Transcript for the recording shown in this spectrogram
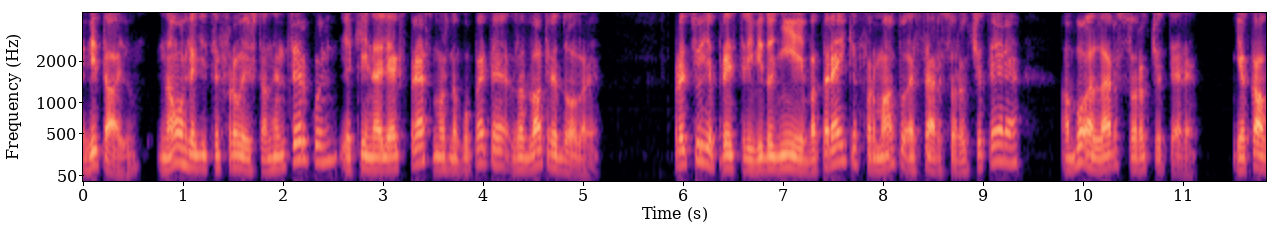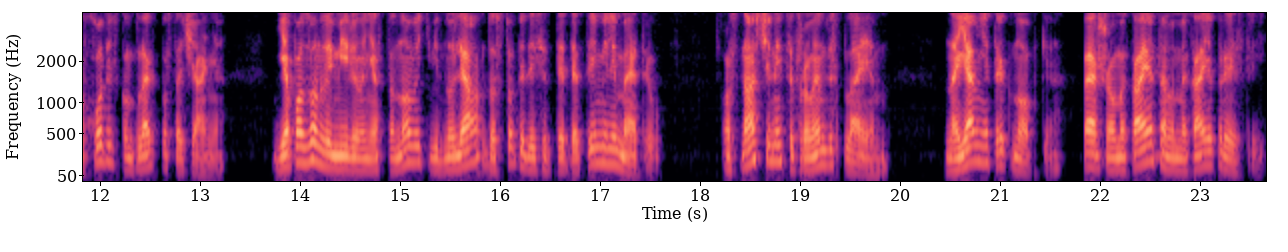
Вітаю! На огляді цифровий штангенциркуль, який на AliExpress можна купити за 2-3 долари. Працює пристрій від однієї батарейки формату SR44 або LR44, яка входить в комплект постачання. Діапазон вимірювання становить від 0 до 155 мм, оснащений цифровим дисплеєм. Наявні три кнопки. Перша вмикає та вимикає пристрій.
